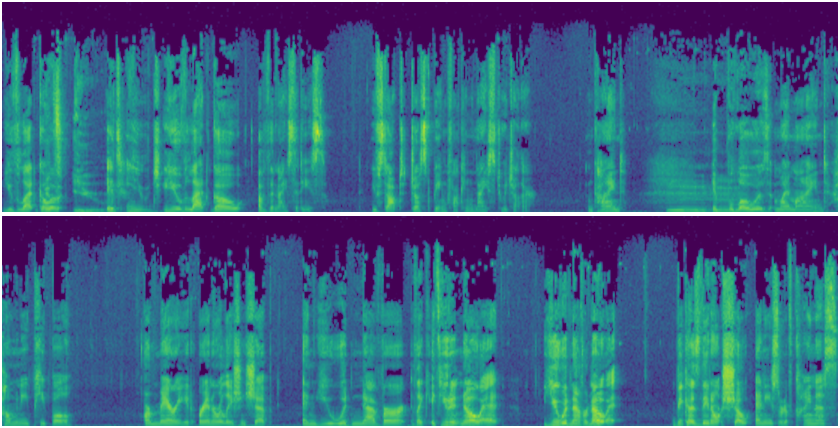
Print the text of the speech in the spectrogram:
You've let go It's of you. It's huge. You've let go of the niceties. You've stopped just being fucking nice to each other and kind. It blows my mind how many people are married or in a relationship and you would never, like, if you didn't know it, you would never know it because they don't show any sort of kindness,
